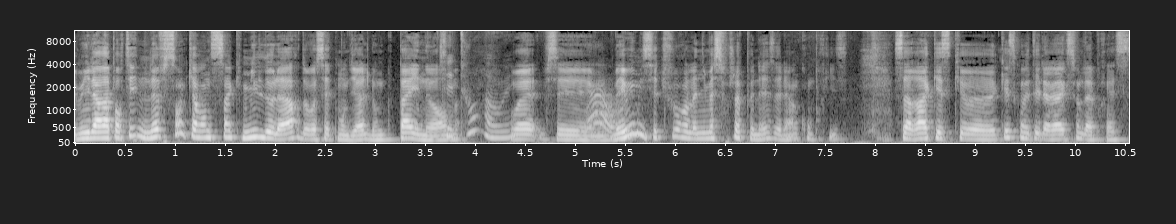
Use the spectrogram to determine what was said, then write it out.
Mais il a rapporté 945 000 dollars de recettes mondiales, donc pas énorme. C'est tout Ah oui. Ouais, c'est. Wow. Mais oui, mais c'est toujours l'animation japonaise, elle est incomprise. Sarah, qu'est-ce que qu'est-ce qu'ont été les réactions de la presse?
